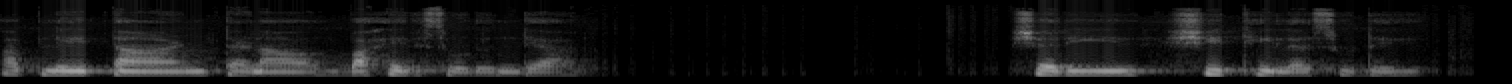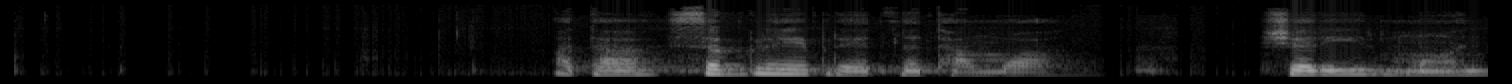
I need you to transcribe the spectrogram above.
आपले ताण तणाव बाहेर सोडून द्या. शरीर शिथिल असू दे. आता सगळे प्रयत्न थांबवा. शरीर मन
